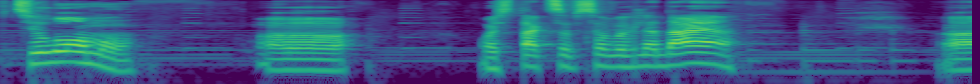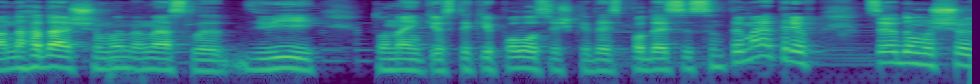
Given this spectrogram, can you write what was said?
В цілому, ось так це все виглядає. Нагадаю, що ми нанесли дві тоненькі ось такі полосочки десь по 10 см. Це я думаю, що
